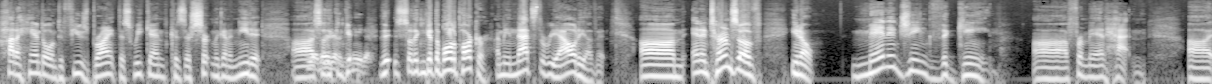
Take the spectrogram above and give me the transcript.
how to handle and defuse Bryant this weekend because they're certainly going to need it. Uh, Yeah, so they can get th- so they can get the ball to Parker. I mean, that's the reality of it. Um, and in terms of you know managing the game uh, for Manhattan, uh,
